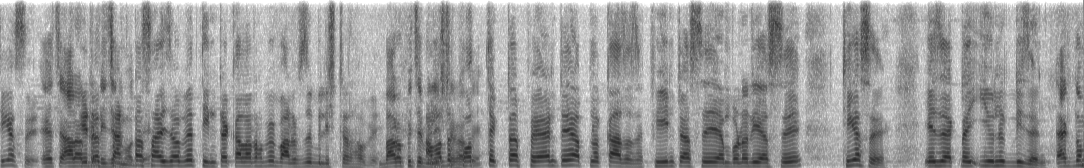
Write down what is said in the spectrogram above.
ঠিক আছে? এটা চারটা সাইজ হবে তিনটা কালার হবে বারো পিসের বিলিস্টার হবে। 12 পিসের আমাদের blister হবে। প্রত্যেকটা প্যান্টে আপনার কাজ আছে প্রিন্ট আছে এমব্রয়ডারি আছে ঠিক আছে? এই যে একটা ইউনিক ডিজাইন একদম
